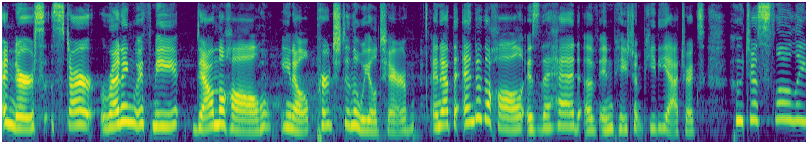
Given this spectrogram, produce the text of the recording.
and nurse start running with me down the hall, you know, perched in the wheelchair. And at the end of the hall is the head of inpatient pediatrics who just slowly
